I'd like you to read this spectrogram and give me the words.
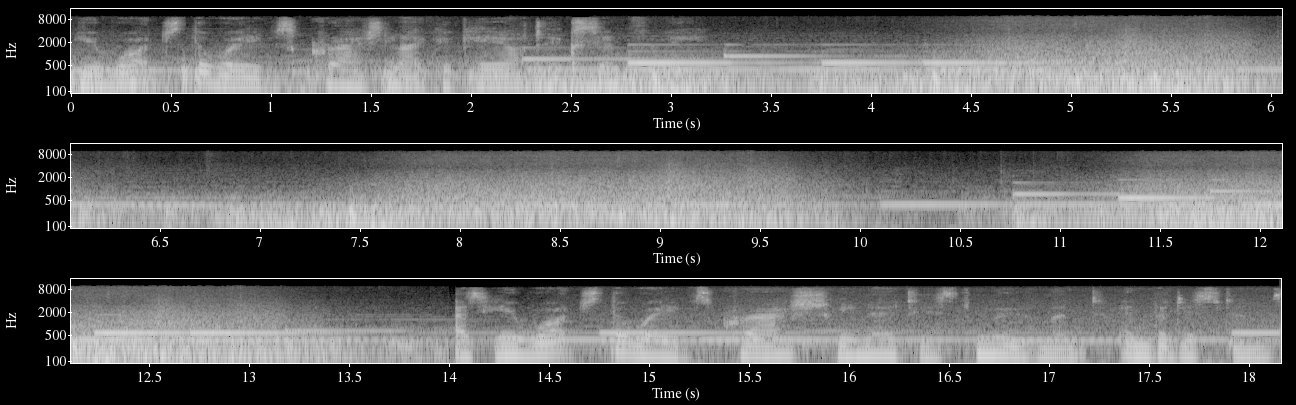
he watched the waves crash like a chaotic symphony. As he watched the waves crash he noticed movement in the distance.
